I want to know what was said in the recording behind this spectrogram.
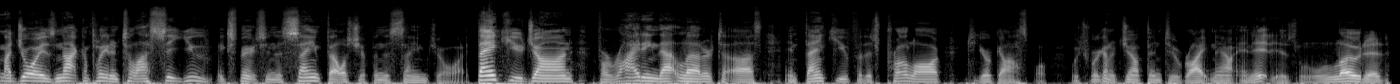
my joy is not complete until I see you experiencing the same fellowship and the same joy. Thank you, John, for writing that letter to us. And thank you for this prologue to your gospel, which we're going to jump into right now. And it is loaded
